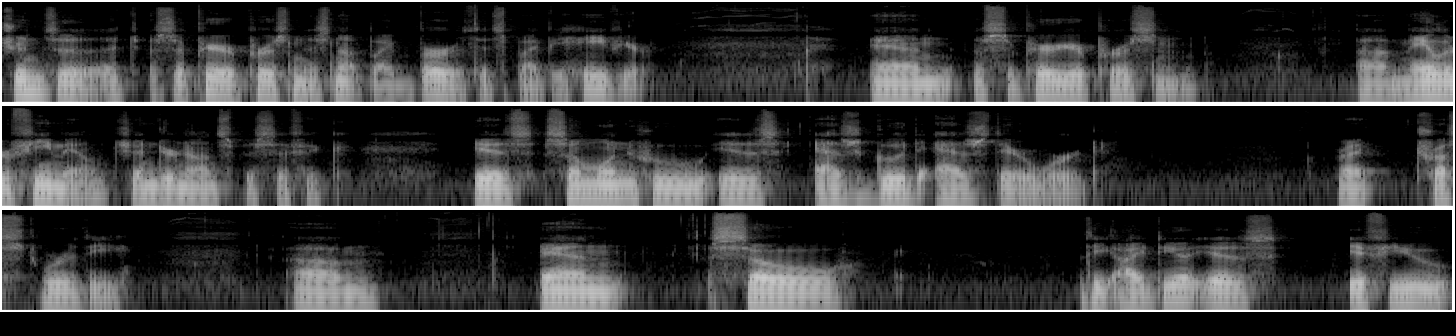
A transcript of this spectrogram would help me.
Junzi, a, a superior person is not by birth, it's by behavior. And a superior person, uh, male or female, gender nonspecific, is someone who is as good as their word, right? Trustworthy. Um, and so the idea is if you,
